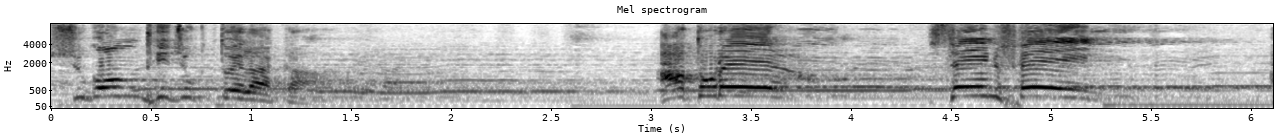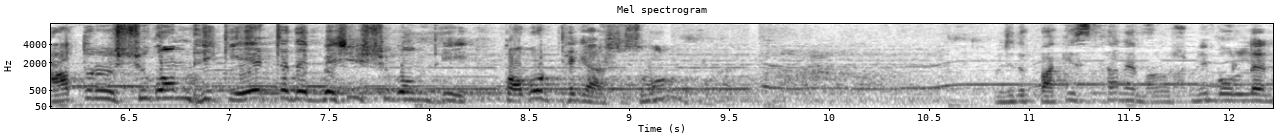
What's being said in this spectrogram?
সুগন্ধিযুক্ত এলাকা আতরের সেন্ট ফেইল আতরের সুগন্ধি কি এর চাইতে বেশি সুগন্ধি কবর থেকে আসে সুমন যদি পাকিস্তানে মানুষ উনি বললেন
